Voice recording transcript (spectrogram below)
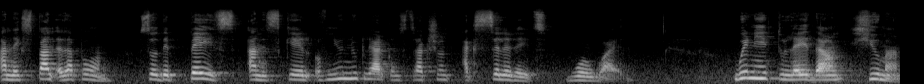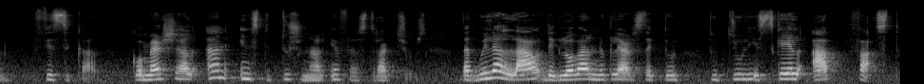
and expanded upon, so the pace and scale of new nuclear construction accelerates worldwide. We need to lay down human, physical, commercial, and institutional infrastructures that will allow the global nuclear sector to truly scale up fast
